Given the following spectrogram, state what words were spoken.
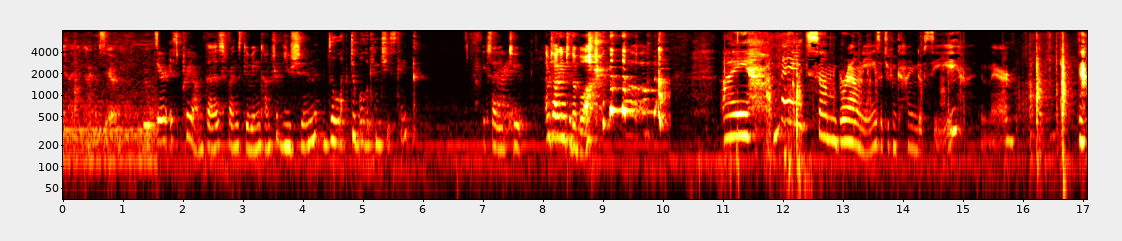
Yeah, you can kind of see it. Here is Priyanka's Friendsgiving contribution. Delectable looking cheesecake. Excited to. I'm talking to the vlog. I made some brownies that you can kind of see in there.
